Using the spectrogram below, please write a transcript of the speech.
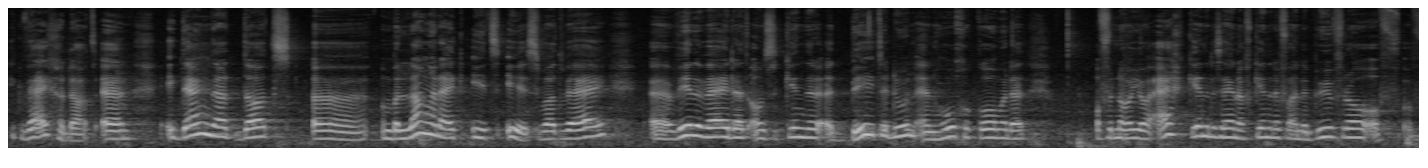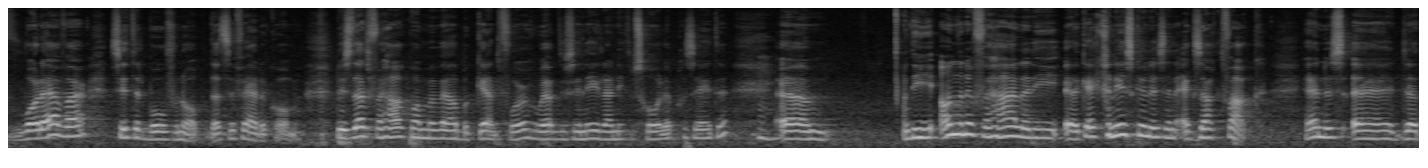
ik weiger dat. En ik denk dat dat uh, een belangrijk iets is, wat wij, uh, willen wij dat onze kinderen het beter doen en hoger komen, dat of het nou jouw eigen kinderen zijn of kinderen van de buurvrouw of, of whatever, zit er bovenop dat ze verder komen. Dus dat verhaal kwam me wel bekend voor, hoewel ik dus in Nederland niet op school heb gezeten. Mm. Um, die andere verhalen, die, uh, kijk, geneeskunde is een exact vak. He, dus uh, dat,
